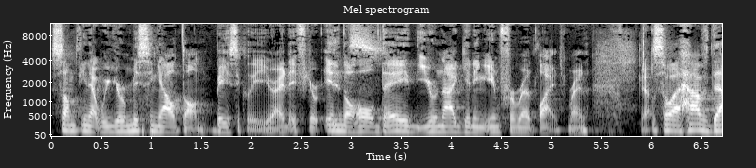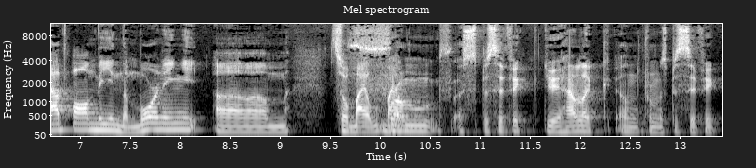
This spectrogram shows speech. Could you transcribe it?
something that we, you're missing out on, basically, right? If you're in the whole day, you're not getting infrared light, right? Yeah. So I have that on me in the morning. Um, so my, my From a specific, do you have like um, from a specific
